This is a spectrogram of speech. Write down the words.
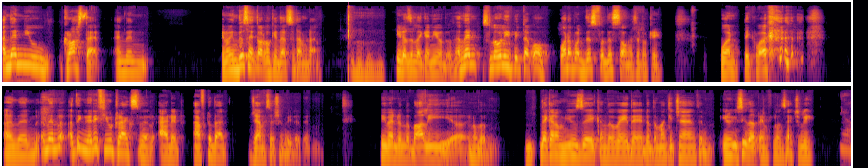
and then you cross that, and then, you know, in this I thought, okay, that's it, I'm done. Mhm. He doesn't like any of those, and then slowly picked up. Oh, what about this for this song? I said, okay, one tick mark, and then and then I think very few tracks were added after that jam session we did. And we went in the Bali, uh, you know, the the kind of music and the way they did the monkey chant, and you know, you see that influence actually. Yeah.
